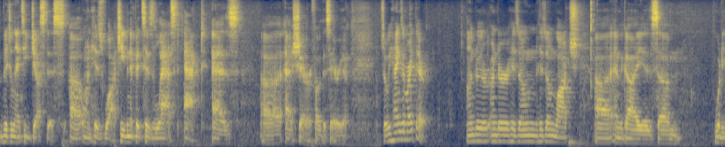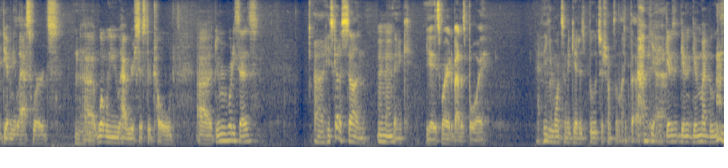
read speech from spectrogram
vigilante justice uh, on his watch, even if it's his last act as uh, as sheriff of this area. So he hangs him right there, under under his own his own watch. Uh, and the guy is, um, what do you, do you have any last words? Uh, what will you have your sister told? Uh, do you remember what he says? Uh, he's got a son, I think. Yeah, he's worried about his boy. I think he wants him to get his boots or something like that. Yeah, give, give, give him my boots.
